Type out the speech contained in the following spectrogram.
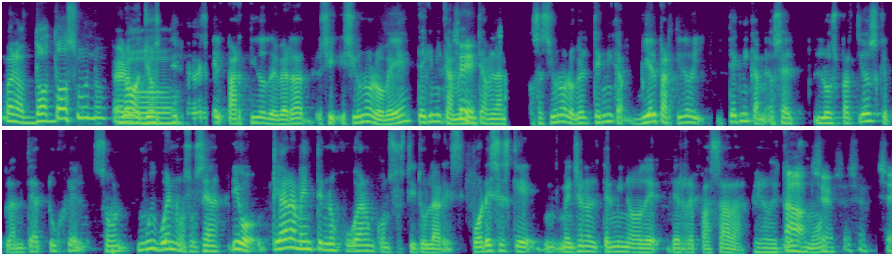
bueno, do- 2-1, pero... No, yo sé, pero es que el partido de verdad, si, si uno lo ve, técnicamente Sí. hablando, o sea, si uno lo ve, el técnica, vi el partido y técnicamente, o sea, el- los partidos que plantea Tuchel son muy buenos, o sea, digo, claramente no jugaron con sus titulares, por eso es que menciono el término de, de repasada, pero de todos Ah, sí, modos, sí, sí, sí.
